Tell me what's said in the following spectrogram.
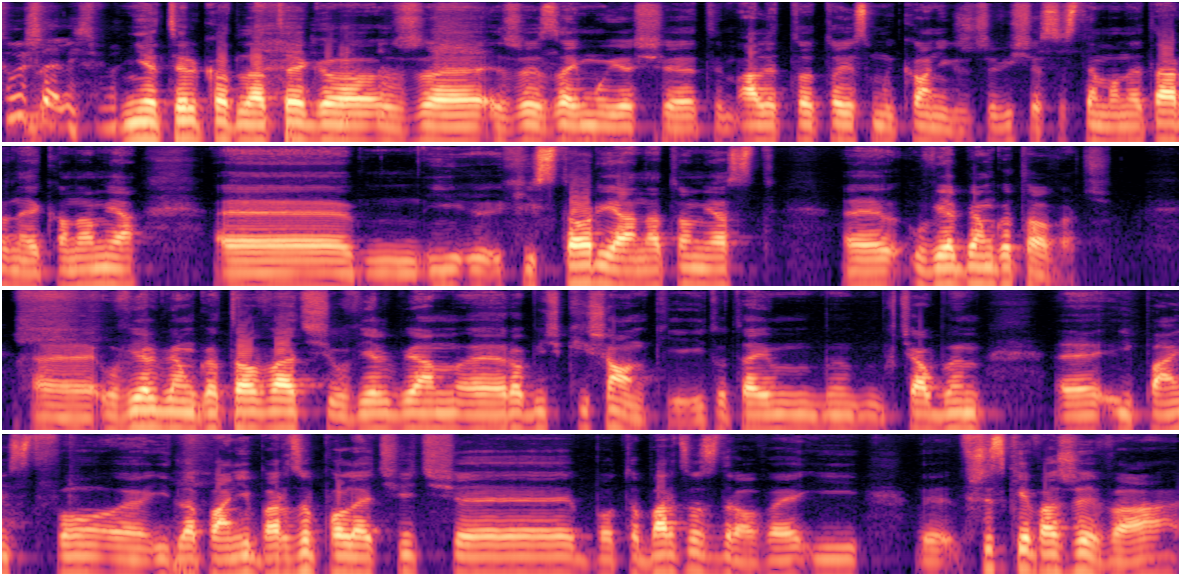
Słyszeliśmy. nie tylko dlatego, że, że zajmuję się tym, ale to, to jest mój konik, rzeczywiście system monetarny, ekonomia e, i historia, natomiast e, uwielbiam gotować. E, uwielbiam gotować, uwielbiam e, robić kiszonki i tutaj chciałbym e, i Państwu, i dla Pani bardzo polecić, bo to bardzo zdrowe i wszystkie warzywa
